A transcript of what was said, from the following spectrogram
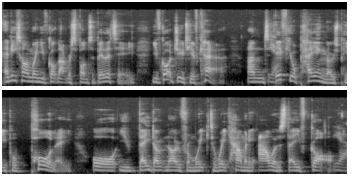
anytime when you've got that responsibility, you've got a duty of care. And Yeah. if you're paying those people poorly, or you they don't know from week to week how many hours they've got, Yeah.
